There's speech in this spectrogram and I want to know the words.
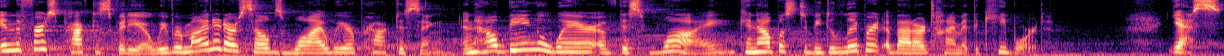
In the first practice video, we reminded ourselves why we are practicing and how being aware of this why can help us to be deliberate about our time at the keyboard. Yes,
